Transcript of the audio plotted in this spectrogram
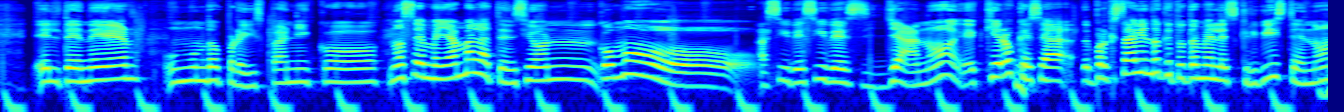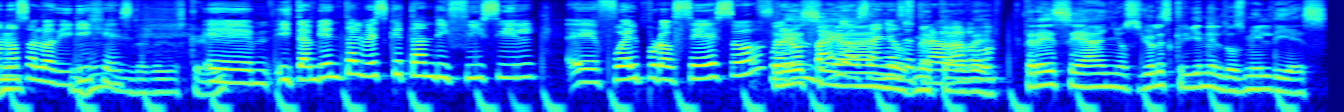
el tener un mundo prehispánico. No sé, me llama la atención cómo así decides ya, ¿no? Eh, quiero que sea, porque estaba viendo que tú también le escribiste, ¿no? No solo diriges. Eh, y también tal vez qué tan difícil eh, fue el proceso. Fueron varios años, de trabajo. 13 años. Yo la escribí en el 2010.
